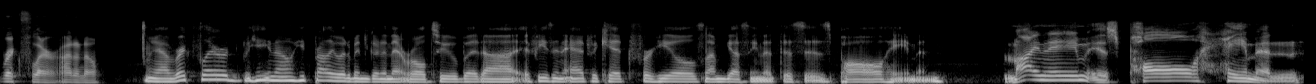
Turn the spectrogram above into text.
Ric Flair. I don't know. Yeah, Ric Flair, would be- you know, he probably would have been good in that role too. But uh, if he's an advocate for heels, I'm guessing that this is Paul Heyman. My name is Paul Heyman.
